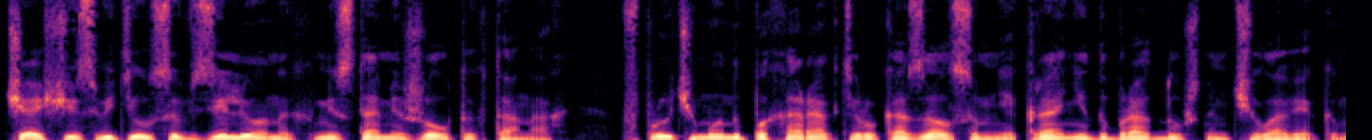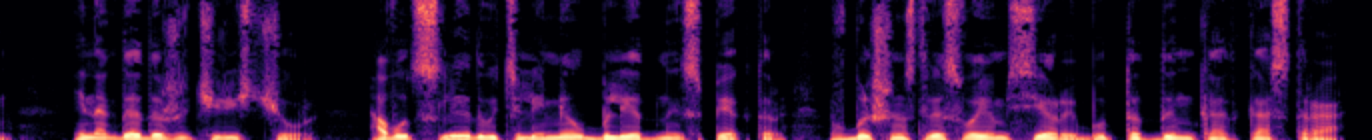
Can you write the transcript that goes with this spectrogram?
чаще светился в зеленых, местами желтых тонах. Впрочем, он и по характеру казался мне крайне добродушным человеком, иногда даже чересчур. А вот следователь имел бледный спектр, в большинстве своем серый, будто дымка от костра.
